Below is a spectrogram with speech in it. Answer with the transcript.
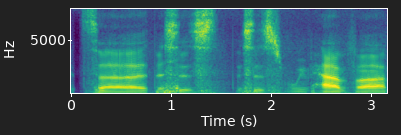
It's uh, this is this is we have uh,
